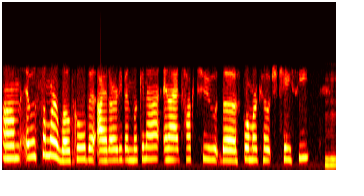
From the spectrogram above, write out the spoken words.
Um, it was somewhere local that I had already been looking at, and I had talked to the former coach Casey, mm-hmm.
